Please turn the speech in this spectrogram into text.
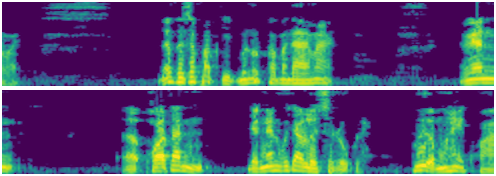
ร้อยนั่นคือสภาพจิตมนุษย์ธรรมดามากดังนั้นอพอท่านอย่างนั้นพระเจ้าเลยสรุปเลย เพื่อไม่ให้คว้า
